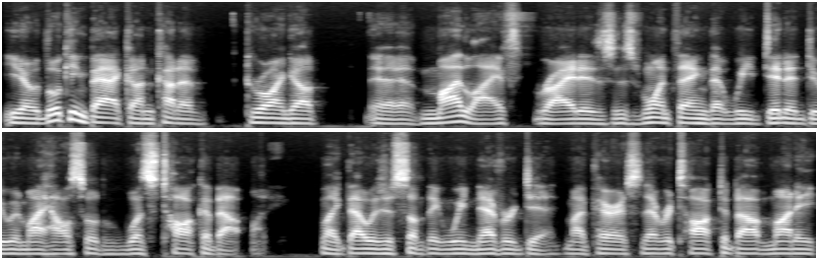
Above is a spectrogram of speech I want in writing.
you know, looking back on kind of growing up, uh, my life right is is one thing that we didn't do in my household was talk about money. Like that was just something we never did. My parents never talked about money.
